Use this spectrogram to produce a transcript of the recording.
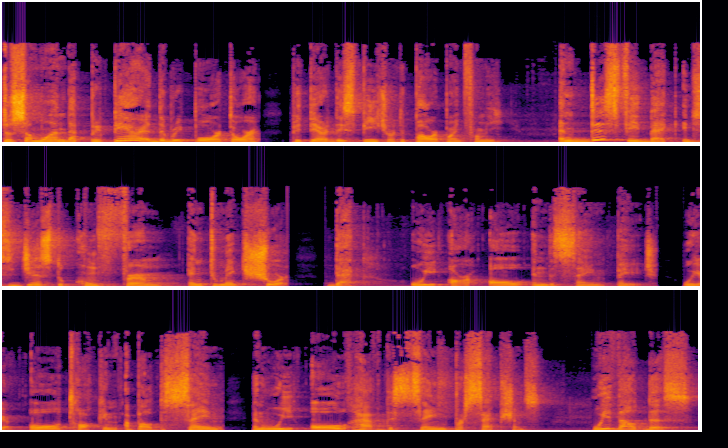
to someone that prepared the report or prepared the speech or the PowerPoint for me. And this feedback it's just to confirm and to make sure that we are all in the same page. We are all talking about the same and we all have the same perceptions. Without this,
